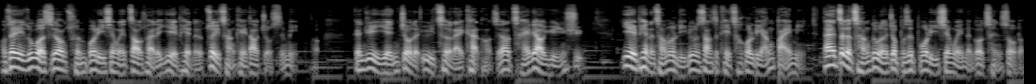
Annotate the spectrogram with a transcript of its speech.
哦，所以如果是用纯玻璃纤维造出来的叶片呢，最长可以到九十米。哦，根据研究的预测来看，哈，只要材料允许，叶片的长度理论上是可以超过两百米。但是这个长度呢，就不是玻璃纤维能够承受的。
